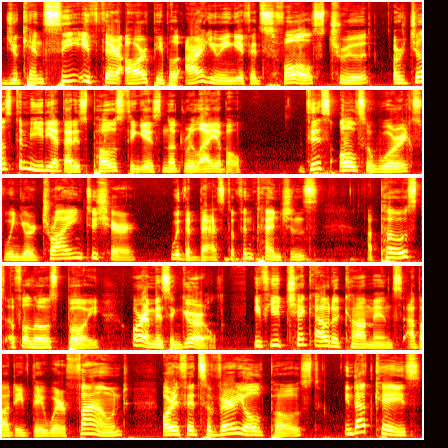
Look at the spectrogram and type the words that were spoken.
you can see if there are people arguing if it's false, truth, or just the media that is posting is not reliable. This also works when you're trying to share, with the best of intentions, a post of a lost boy or a missing girl. If you check out the comments about if they were found, or if it's a very old post, in that case,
